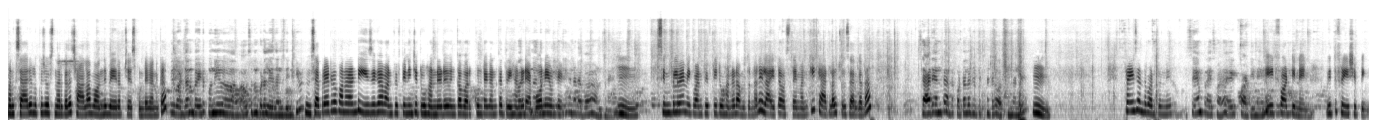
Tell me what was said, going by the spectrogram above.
మనకి శారీ లుక్ చూస్తున్నారు కదా చాలా బాగుంది వేరప్ చేసుకుంటే కనుక వడ్డాను బయట కొని అవసరం కూడా లేదండి దీనికి. సెపరేట్గా కొనాలంటే ఈజీగా వన్ ఫిఫ్టీ నుంచి టూ హండ్రెడ్ ఇంకా వర్క్ ఉంటే కనుక త్రీ హండ్రెడ్ అబోనే ఉంటాయి మ్మ్. సింపుల్వే మీకు వన్ ఫిఫ్టీ టూ హండ్రెడ్ అమ్ముతున్నారు. ఇలా అయితే వస్తాయి మనకి. క్యాటలాగ్ చూసారు కదా. శారీ అంతా అలా ఫోటోలో చూపించినట్టుగా వస్తుందండి. ప్రైస్ ఎంత పడుతుంది? Same price madam eight forty nine eight forty nine with free shipping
